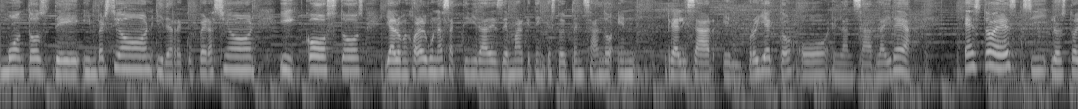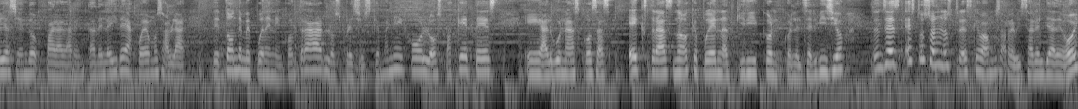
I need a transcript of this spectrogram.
montos de inversión y de recuperación y costos y a lo mejor algunas actividades de marketing que estoy pensando en realizar el proyecto o en lanzar la idea. Esto es si lo estoy haciendo para la venta de la idea. Podemos hablar de dónde me pueden encontrar, los precios que manejo, los paquetes, eh, algunas cosas extras ¿no? que pueden adquirir con, con el servicio. Entonces, estos son los tres que vamos a revisar el día de hoy.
